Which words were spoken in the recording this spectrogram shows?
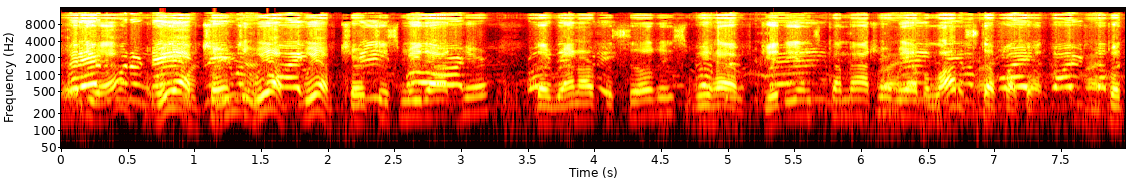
yeah, we have churches. We have we have churches meet out here. They rent our facilities. We have Gideons come out here. We have a lot of stuff like that. But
